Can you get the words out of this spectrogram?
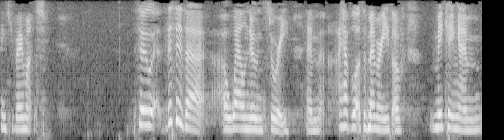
Thank you very much. So, this is a, a well known story. Um, I have lots of memories of making um,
